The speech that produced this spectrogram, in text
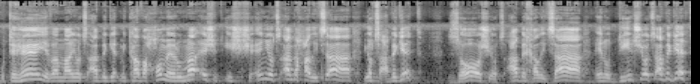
ותהא יבמה יוצאה בגט מקו החומר, ומה אשת איש שאין יוצאה בחליצה, יוצאה בגט. זו שיוצאה בחליצה, אין עוד דין שיוצאה בגט.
